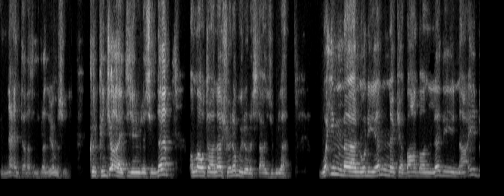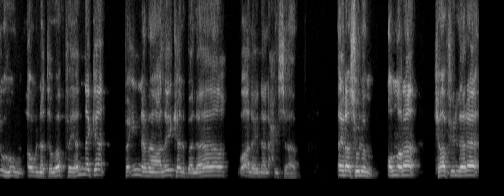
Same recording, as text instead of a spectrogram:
ne enteresan dikkat musunuz? 40. ayet-i celilesinde Allahu Teala şöyle buyuruyor Estağfirullah. İmma nuriyenneke ba'dallezî na'iduhum ev netevaffeyenneke fe innema aleykel belâg ve aleynel hisab. Ey Resulüm onlara kafirlere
